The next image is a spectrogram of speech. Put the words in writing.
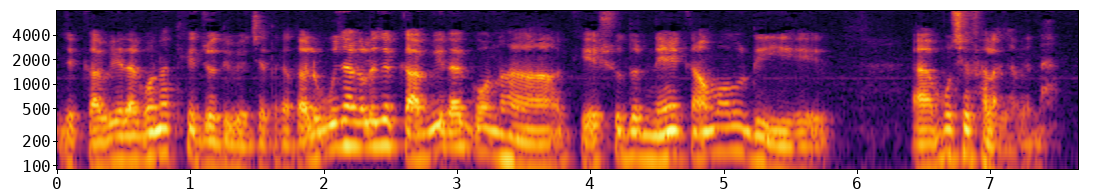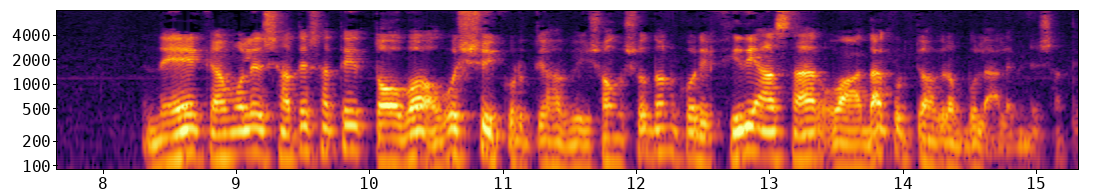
যে কাবিরা গোনা থেকে যদি বেঁচে থাকে। তাহলে বোঝা গেল যে কাবিরা গোনাকে শুধু নেক আমল দিয়ে মুছে ফেলা যাবে না। নেক আমলের সাথে সাথে তবা অবশ্যই করতে হবে, সংশোধন করে ফিরে আসার ও আদা করতে হবে রব্বুল আলমিনের সাথে।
